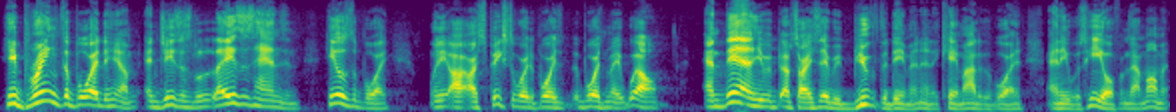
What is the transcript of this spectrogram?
He brings the boy to him, and Jesus lays his hands and heals the boy. When he or, or speaks the word, the boy the boy's made well. And then he, I'm sorry, he said rebuked the demon, and it came out of the boy, and he was healed from that moment.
